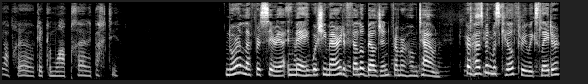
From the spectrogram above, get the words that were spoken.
Et après, euh, quelques mois après, elle est partie. Nora left for Syria in May, where she married a fellow Belgian from her hometown. Her husband was killed three weeks later,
